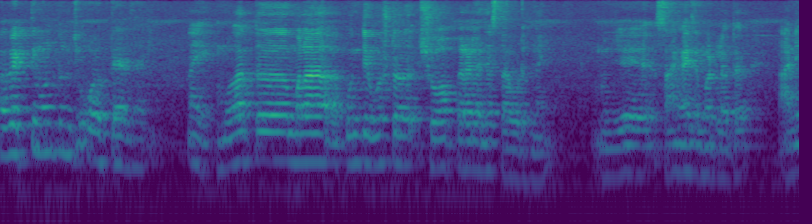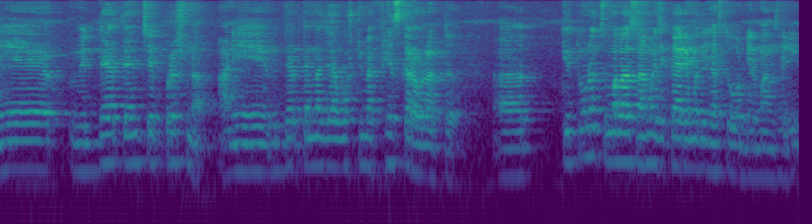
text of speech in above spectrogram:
व्यक्ती म्हणून तुमची ओळख तयार झाली? नाही मुळात मला कोणती गोष्ट शो ऑफ करायला जास्त आवडत नाही. म्हणजे सांगायचं म्हटलं तर. आणि विद्यार्थ्यांचे प्रश्न आणि विद्यार्थ्यांना ज्या गोष्टींना फेस करावं लागतं तिथूनच मला सामाजिक कार्यामध्ये जास्त ओढ निर्माण झाली.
